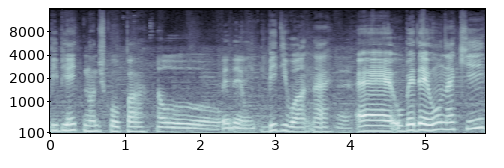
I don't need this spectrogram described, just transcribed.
BB-8 não, desculpa, O BD1. BD-1, né, é. o BD-1, né, que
